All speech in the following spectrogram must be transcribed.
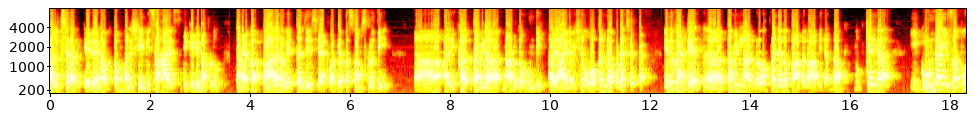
కల్చర్ అది. ఏదైనా ఒక మనిషి నిస్సహాయ స్థితికి వెళ్ళినప్పుడు తన యొక్క బాధను వ్యక్తం చేసేటువంటి ఒక సంస్కృతి ఆ అది తమిళనాడులో ఉంది. అది ఆయన విషయం ఓపెన్గా కూడా చెప్పాడు ఎందుకంటే తమిళనాడులో ప్రజల బాధలు ఆ విధంగా ఉన్నాయి. ముఖ్యంగా ఈ గుండాయిజము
